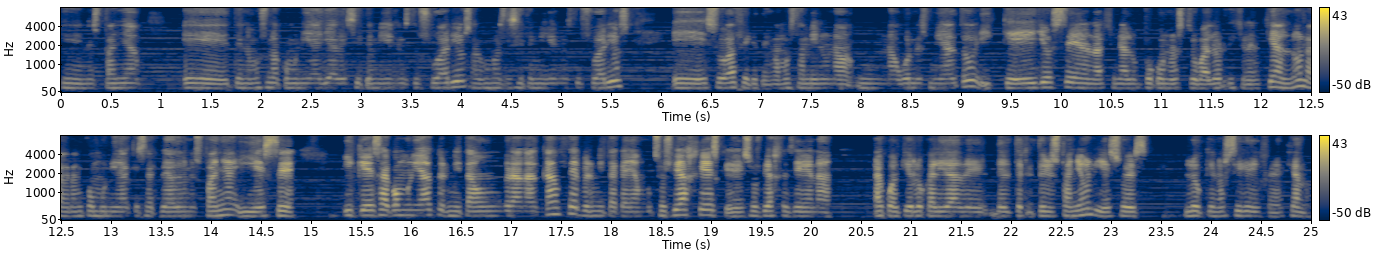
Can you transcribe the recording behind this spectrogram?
en España eh, tenemos una comunidad ya de 7 millones de usuarios, algo más de 7 millones de usuarios. Eh, eso hace que tengamos también una, un awareness muy alto y que ellos sean al final un poco nuestro valor diferencial, ¿no? La gran comunidad que se ha creado en España y ese y que esa comunidad permita un gran alcance, permita que haya muchos viajes, que esos viajes lleguen a, a cualquier localidad del territorio español y eso es lo que nos sigue diferenciando.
